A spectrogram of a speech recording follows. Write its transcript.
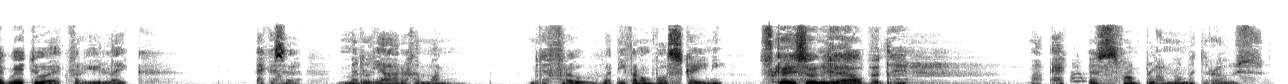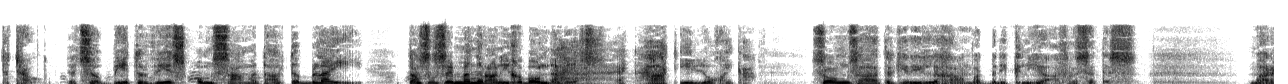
ek weet hoe ek vir u lyk. Ek is 'n middeljarige man met 'n vrou wat nie van hom wil skei nie, Skei sou nie gehelp het nie. maar ek is van plan om met Rose te trou. Dit sou beter wees om saam met haar te bly. Dan sal sy minder aan u gebonde wees. Ek haat u logika. Soms haat ek hierdie liggaam wat by die knieë afgesit is. Maar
